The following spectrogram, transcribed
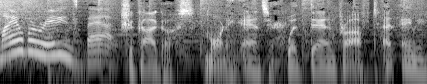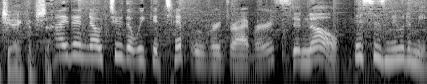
My overrating's bad. Chicago's Morning Answer with Dan Proft and Amy Jacobson. I didn't know, too, that we could tip Uber drivers. Didn't know. This is new to me.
